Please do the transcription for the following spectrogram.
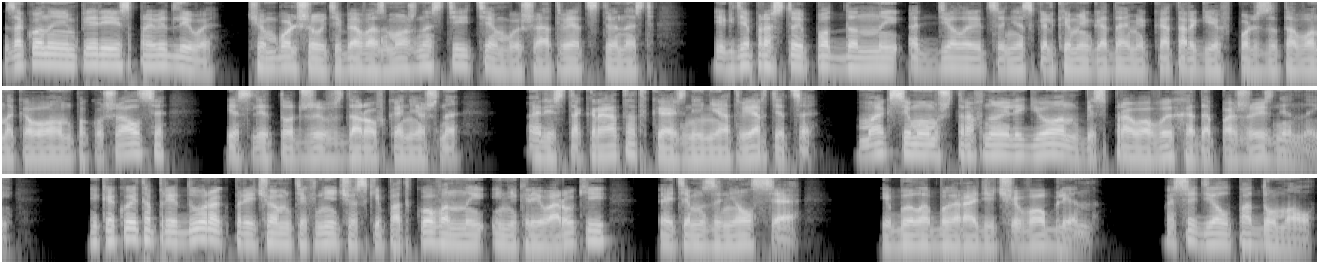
Законы Империи справедливы. Чем больше у тебя возможностей, тем выше ответственность. И где простой подданный отделается несколькими годами каторги в пользу того, на кого он покушался, если тот жив-здоров, конечно, аристократ от казни не отвертится. Максимум штрафной легион без права выхода пожизненный. И какой-то придурок, причем технически подкованный и не криворукий, этим занялся. И было бы ради чего, блин. Посидел, подумал.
